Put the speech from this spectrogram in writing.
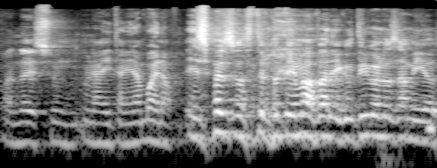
cuando es una vitamina. Bueno, eso es otro tema para discutir con los amigos.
